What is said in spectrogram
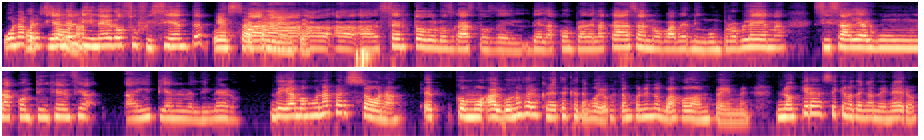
Una persona tiene el dinero suficiente para hacer todos los gastos de, de, la compra de la casa, no va a haber ningún problema. Si sale alguna contingencia, ahí tienen el dinero. Digamos, una persona eh, como algunos de los clientes que tengo yo que están poniendo bajo down payment, no quiere decir que no tengan dinero.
